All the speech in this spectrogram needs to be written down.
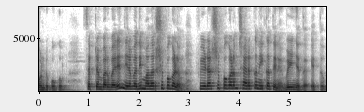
കൊണ്ടുപോകും. സെപ്റ്റംബർ വരെ നിരവധി മദർഷിപ്പുകളും ഫീഡർഷിപ്പുകളും ചരക്ക് നീക്കത്തിന് വിഴിഞ്ഞത്ത് എത്തും.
